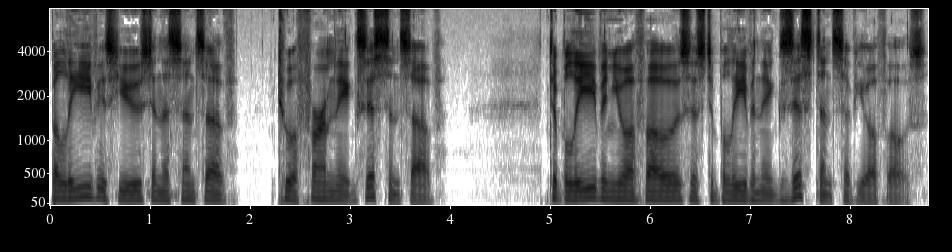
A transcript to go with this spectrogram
believe is used in the sense of to affirm the existence of. To believe in UFOs is to believe in the existence of UFOs.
